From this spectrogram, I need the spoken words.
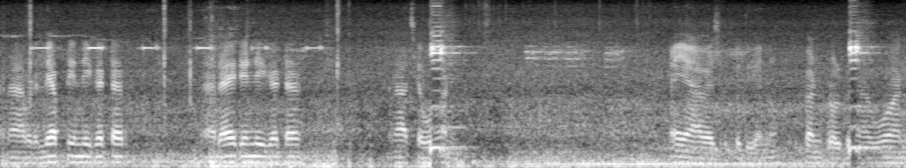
અને આપણે લેફ્ટ ઇન્ડિકેટર રાઇટ ઇન્ડિકેટર અને આ છે વન અહીંયા આવે છે બધું એનું. કંટ્રોલ બધા વન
